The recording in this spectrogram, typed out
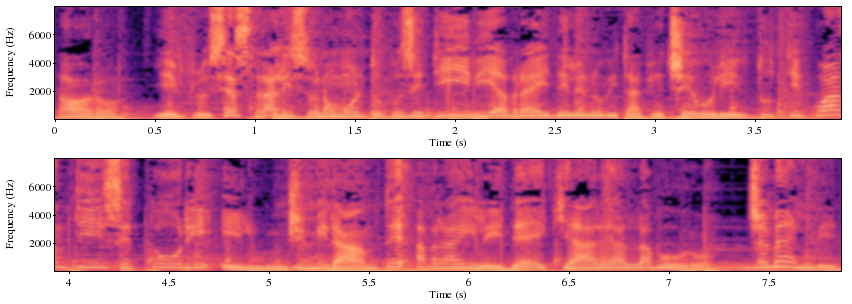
Toro, gli influssi astrali sono molto positivi, avrai delle novità piacevoli in tutti quanti i settori e lungimirante avrai le idee chiare al lavoro. Gemelli,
